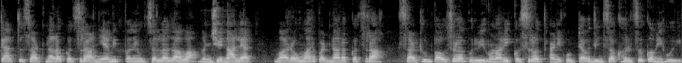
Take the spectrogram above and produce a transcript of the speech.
त्यात साठणारा कचरा नियमितपणे उचलला जावा म्हणजे नाल्यात वारंवार पडणारा कचरा साठून पावसाळ्यापूर्वी होणारी कसरत आणि कोट्यावधींचा खर्च कमी होईल.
